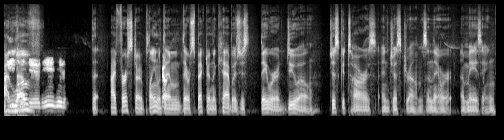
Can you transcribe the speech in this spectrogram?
I Easy, love- dude. That I first started playing with Go. them. They were Spectre in the Cab. It was just they were a duo, just guitars and just drums, and they were amazing.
